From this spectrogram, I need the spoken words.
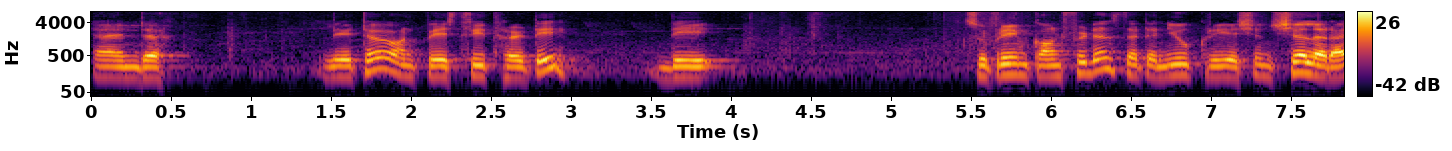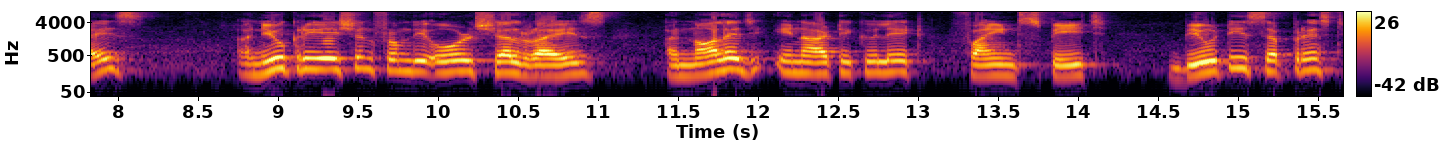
And uh, later on page 330, the supreme confidence that a new creation shall arise. A new creation from the old shall rise, a knowledge inarticulate find speech, beauty suppressed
